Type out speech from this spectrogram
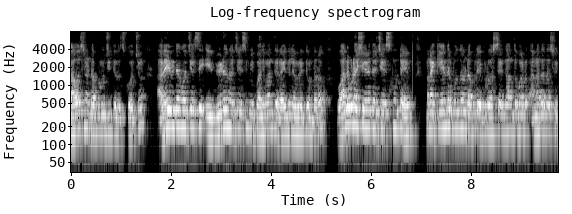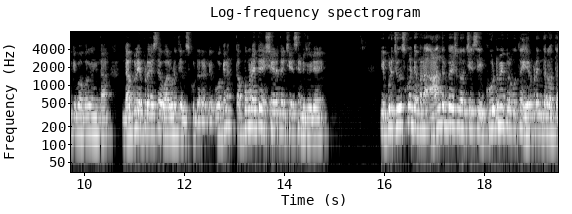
రావాల్సిన డబ్బుల గురించి తెలుసుకోవచ్చు. అదే విధంగా వచ్చేసి ఈ వీడియోని వచ్చేసి మీ పది మంది రైతులు ఎవరైతే ఉంటారో వాళ్ళు కూడా షేర్ అయితే చేసుకుంటే మన కేంద్ర ప్రభుత్వం డబ్బులు ఎప్పుడు వస్తాయి దాంతోపాటు అన్నదాత సుఖీ బాబా కింద డబ్బులు ఎప్పుడు వేస్తే వాళ్ళు కూడా తెలుసుకుంటారండి. ఓకేనా? తప్పకుండా అయితే షేర్ అయితే చేసేయండి వీడియోని. ఇప్పుడు చూసుకుంటే మన ఆంధ్రప్రదేశ్లో వచ్చేసి కూటమి ప్రభుత్వం ఏర్పడిన తర్వాత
